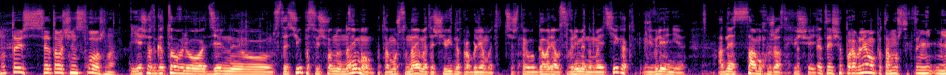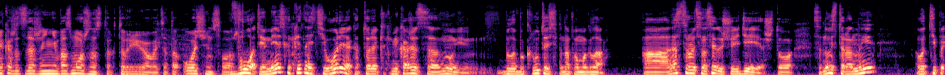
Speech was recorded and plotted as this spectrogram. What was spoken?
Ну, то есть, это очень сложно. Я сейчас готовлю отдельную статью, посвященную найму, потому что найм это очевидно проблема. Это, честно говоря, в современном IT как явление одна из самых ужасных вещей. Это еще проблема, потому что это, не- мне кажется, даже невозможно структурировать. Это очень сложно. Вот, и у меня есть конкретная теория, которая, как мне кажется, ну, было бы круто, если бы она помогла. А она строится на следующей идее, что, с одной стороны, вот, типа,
